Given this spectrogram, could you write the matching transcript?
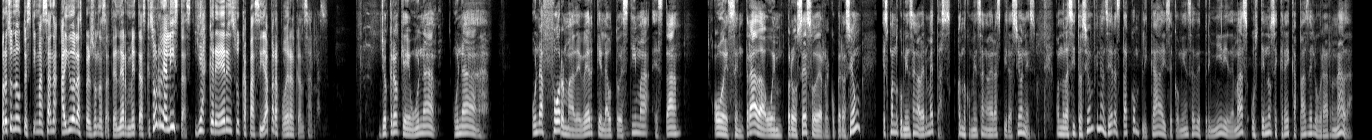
Por eso una autoestima sana ayuda a las personas a tener metas que son realistas y a creer en su capacidad para poder alcanzarlas. yo creo que una, una, una forma de ver que la autoestima está o es centrada o en proceso de recuperación es cuando comienzan a haber metas, cuando comienzan a haber aspiraciones. Cuando la situación financiera está complicada y se comienza a deprimir y demás, usted no se cree capaz de lograr nada.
